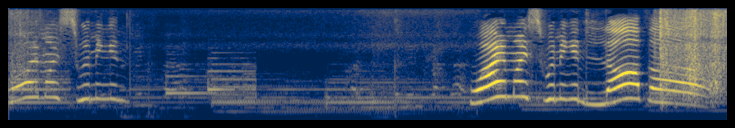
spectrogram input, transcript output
Why am I swimming in? Why am I swimming in lava?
